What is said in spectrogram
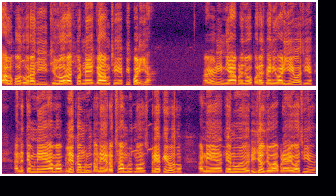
તાલુકો ધોરાજી જિલ્લો રાજકોટ ને ગામ છે પીપળિયા. રેડી. ત્યાં આપણે જો પરેશભાઈની વાડીએ આવ્યા છીએ અને તેમને આમાં બ્લેક અમૃત અને રક્ષા અમૃતનો સ્પ્રે કર્યો હતો અને તેનું રિઝલ્ટ જોવા આપણે આવ્યા છીએ.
